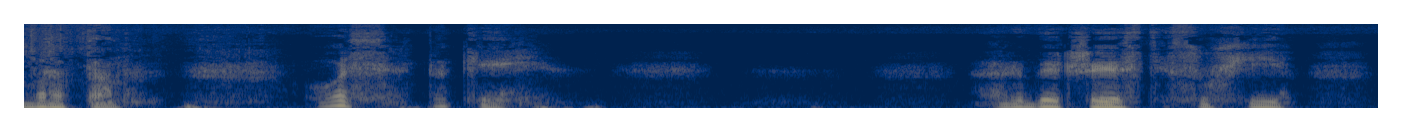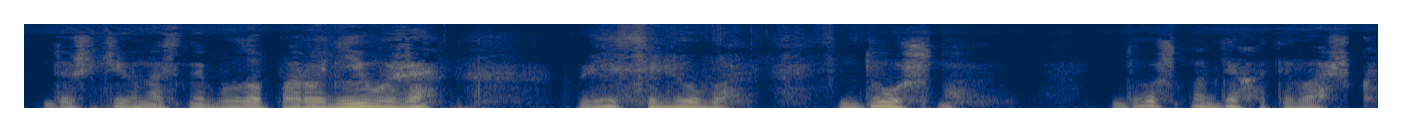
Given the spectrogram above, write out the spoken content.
братан. Ось такий. Гриби чисті, сухі. Дощів у нас не було пару днів уже в лісі любо. Душно. Душно дихати важко.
